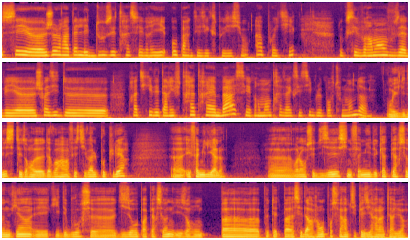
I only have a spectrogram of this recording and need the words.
c'est, je le rappelle, les 12 et 13 février au Parc des Expositions à Poitiers. Donc c'est vraiment, vous avez euh, choisi de pratiquer des tarifs très très bas, c'est vraiment très accessible pour tout le monde. Oui, l'idée c'était d'avoir un festival populaire euh, et familial. Euh, voilà, on se disait, si une famille de 4 personnes vient et qui débourse 10 euros par personne, ils n'auront pas, peut-être pas assez d'argent pour se faire un petit plaisir à l'intérieur.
